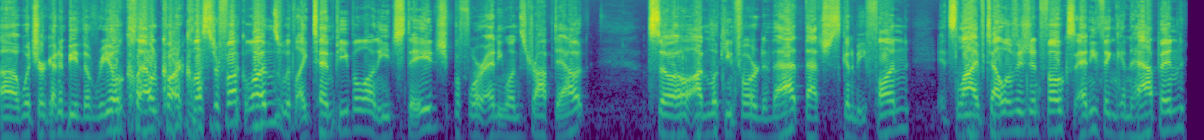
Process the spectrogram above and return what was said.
uh, which are going to be the real clown car clusterfuck ones with like 10 people on each stage before anyone's dropped out. So I'm looking forward to that. That's just going to be fun. It's live television, folks. Anything can happen.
